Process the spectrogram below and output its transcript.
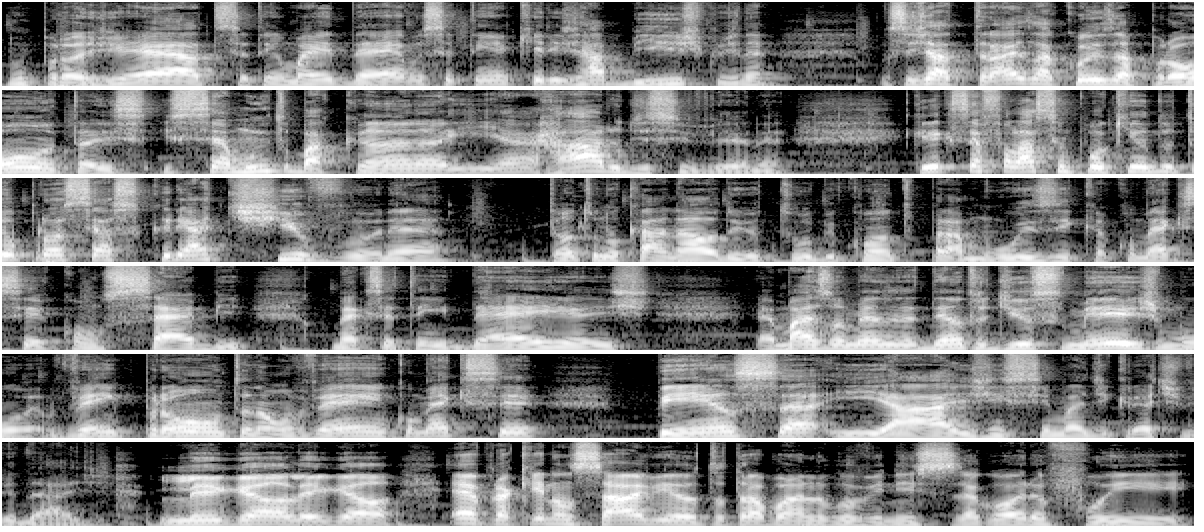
num projeto, você tem uma ideia, você tem aqueles rabiscos, né? Você já traz a coisa pronta, isso é muito bacana e é raro de se ver, né? Queria que você falasse um pouquinho do teu processo criativo, né? Tanto no canal do YouTube quanto para música, como é que você concebe, como é que você tem ideias, é mais ou menos dentro disso mesmo, vem pronto, não vem, como é que você pensa e age em cima de criatividade. Legal, legal. É, para quem não sabe, eu tô trabalhando com o Vinícius agora, eu fui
